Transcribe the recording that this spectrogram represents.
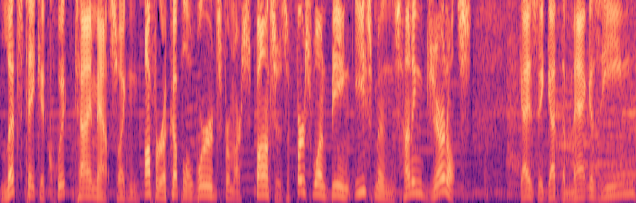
Let's take a quick timeout so I can offer a couple of words from our sponsors. The first one being Eastman's Hunting Journals. Guys, they got the magazine,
